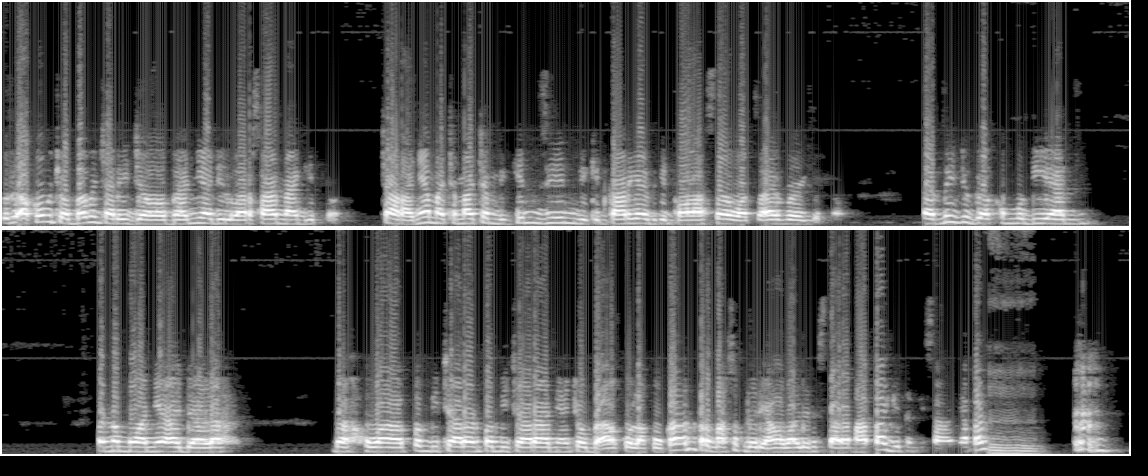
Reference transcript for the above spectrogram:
terus aku mencoba mencari jawabannya di luar sana gitu caranya macam-macam bikin zin bikin karya bikin kolase whatsoever gitu tapi juga kemudian penemuannya adalah bahwa pembicaraan-pembicaraan yang coba aku lakukan termasuk dari awal dari setara mata gitu misalnya kan Hmm.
